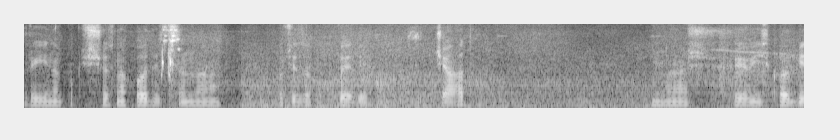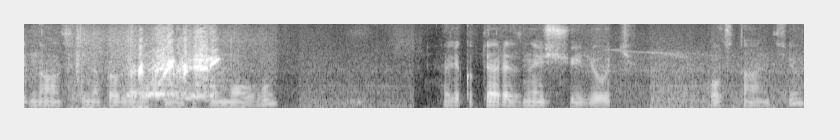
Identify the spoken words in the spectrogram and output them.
Україна поки що знаходиться на. Хоче захопити чат. Наші війська об'єдналися і направляються на допомогу. Гелікоптери знищують повстанців.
